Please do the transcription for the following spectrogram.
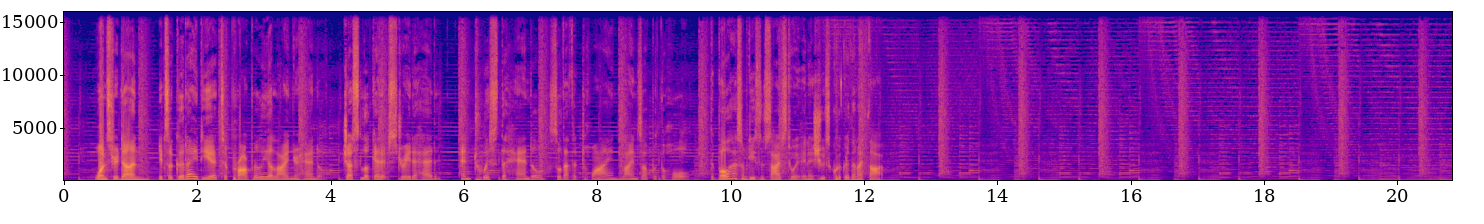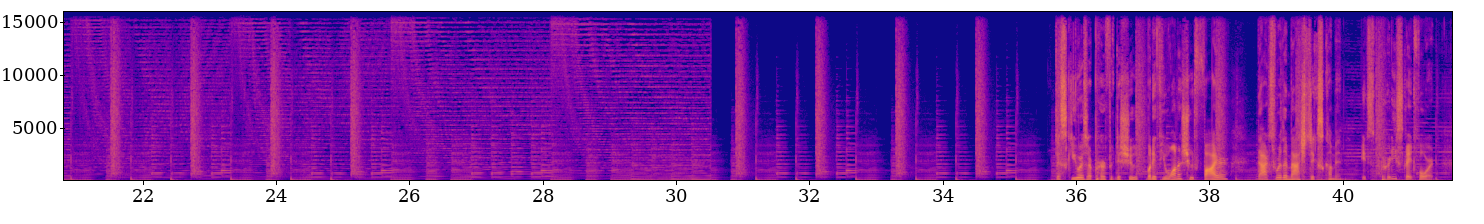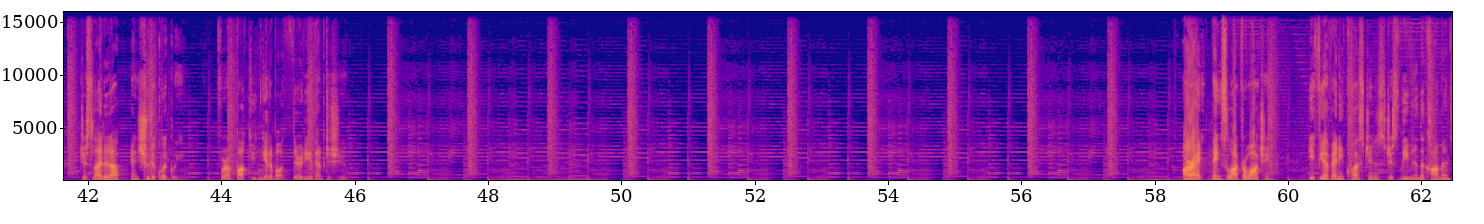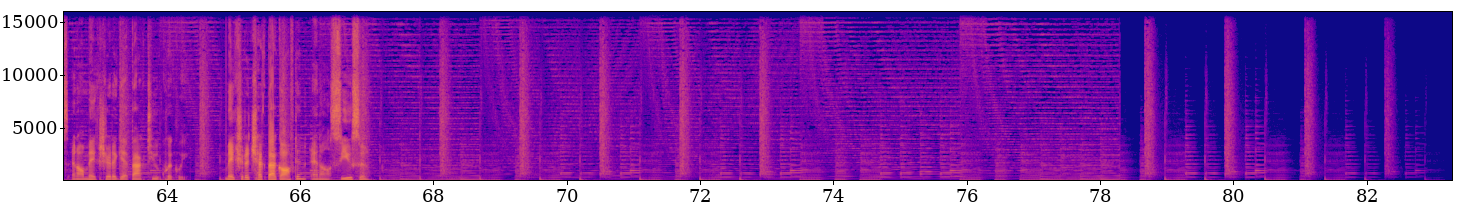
Once you're done, it's a good idea to properly align your handle. Just look at it straight ahead and twist the handle so that the twine lines up with the hole. The bow has some decent size to it and it shoots quicker than I thought. The skewers are perfect to shoot, but if you want to shoot fire, that's where the matchsticks come in. It's pretty straightforward. Just light it up and shoot it quickly. For a buck, you can get about 30 of them to shoot. Alright, thanks a lot for watching. If you have any questions, just leave it in the comments and I'll make sure to get back to you quickly. Make sure to check back often, and I'll see you soon.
